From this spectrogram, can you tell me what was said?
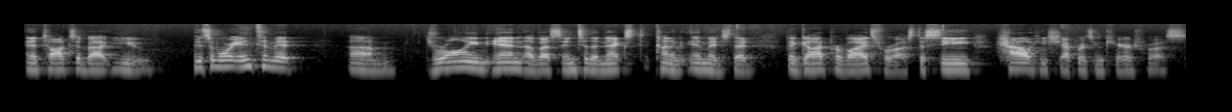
and it talks about you. And it's a more intimate um, drawing in of us into the next kind of image that, that God provides for us to see how He shepherds and cares for us.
